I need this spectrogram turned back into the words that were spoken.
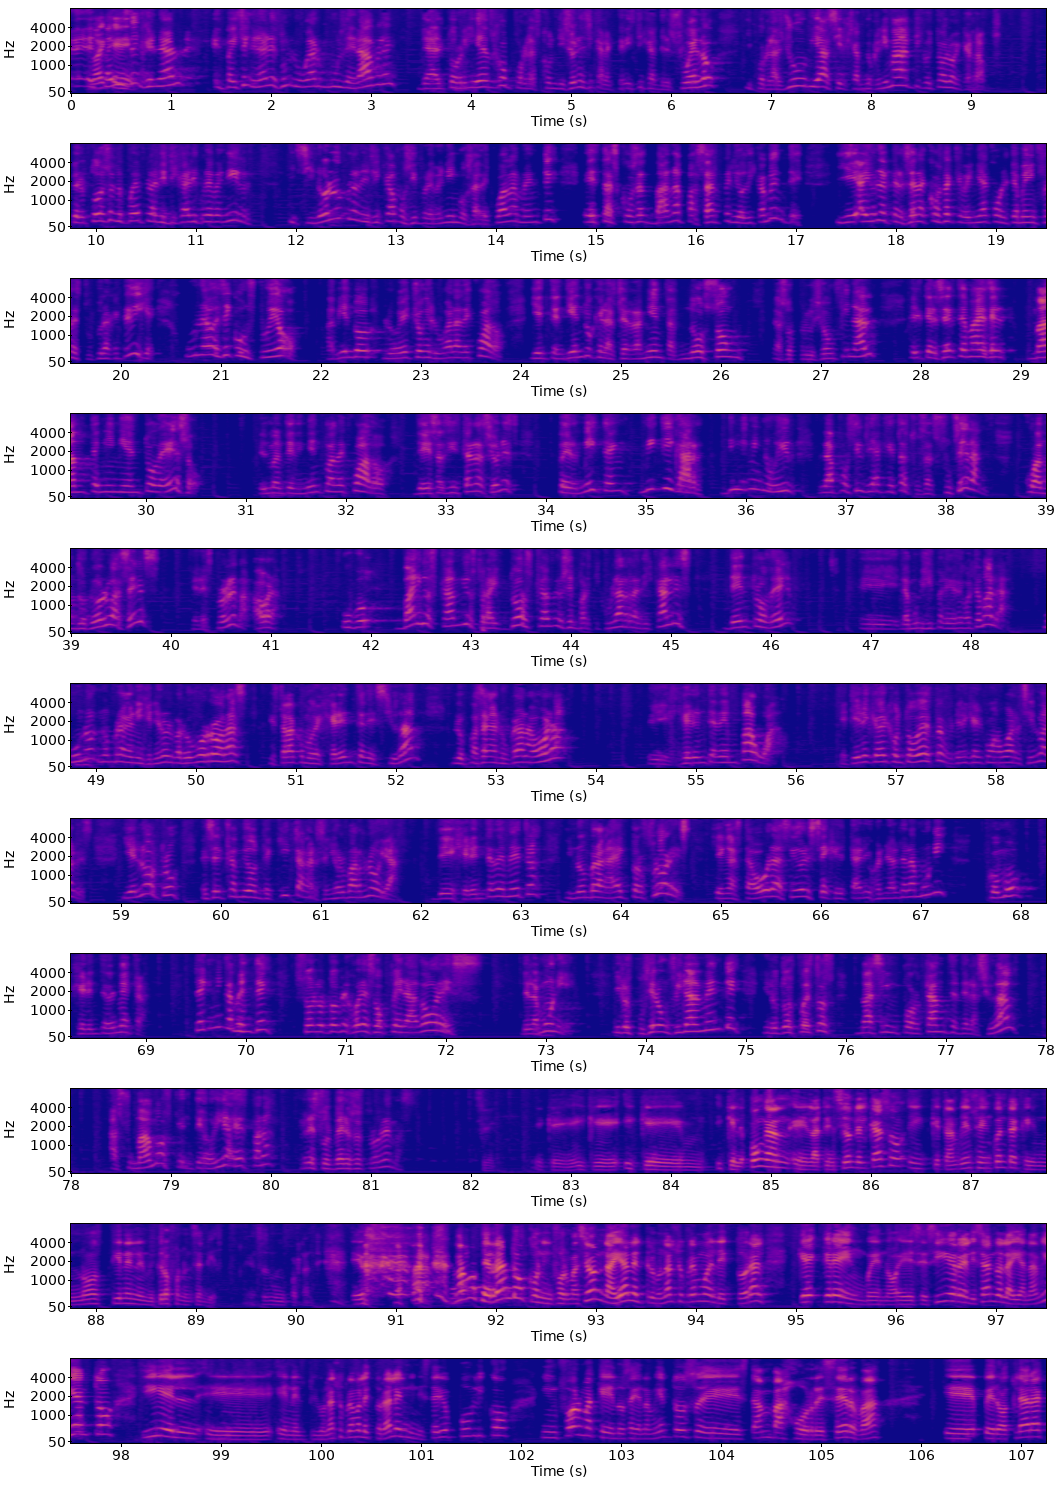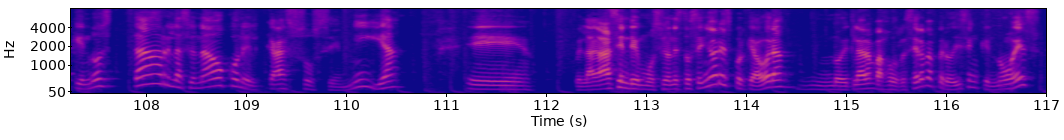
El, país en general, el país en general es un lugar vulnerable, de alto riesgo por las condiciones y características del suelo y por las lluvias y el cambio climático y todo lo que queramos. Pero todo eso se puede planificar y prevenir. Y si no lo planificamos y prevenimos adecuadamente, estas cosas van a pasar periódicamente. Y hay una tercera cosa que venía con el tema de infraestructura que te dije. Una vez se construyó, habiéndolo hecho en el lugar adecuado y entendiendo que las herramientas no son la solución final. El tercer tema es el mantenimiento de eso. El mantenimiento adecuado de esas instalaciones permiten mitigar, disminuir la posibilidad que estas cosas sucedan. Cuando no lo haces, tienes problema. Ahora, hubo varios cambios, pero hay dos cambios en particular radicales dentro de eh, la Municipalidad de Guatemala. Uno, nombran al ingeniero Álvaro Hugo Rodas, que estaba como de gerente de ciudad, lo pasan a nombrar ahora eh, gerente de Empagua que tiene que ver con todo esto, que tiene que ver con aguas residuales. Y el otro es el cambio donde quitan al señor Barnoya de gerente de Metra y nombran a Héctor Flores, quien hasta ahora ha sido el secretario general de la MUNI, como gerente de Metra. Técnicamente son los dos mejores operadores de la MUNI y los pusieron finalmente en los dos puestos más importantes de la ciudad. Asumamos que en teoría es para resolver esos problemas. Sí y que, y que, y que, y que le pongan eh, la atención del caso y que también se den cuenta que no tienen el micrófono encendido. Eso es muy importante. Eh, vamos cerrando con información allá en el Tribunal Supremo Electoral. ¿Qué creen? Bueno, eh, se sigue realizando el allanamiento y el, en el Tribunal Supremo Electoral el Ministerio Público informa que los allanamientos están bajo reserva, pero aclara que no está relacionado con el caso Semilla. Eh, pues la hacen de emoción estos señores, porque ahora lo declaran bajo reserva, pero dicen que no es,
